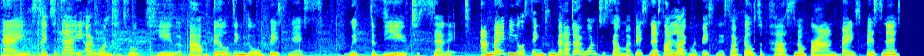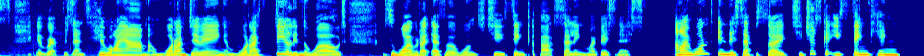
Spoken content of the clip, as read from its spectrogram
Hey, so today I want to talk to you about building your business with the view to sell it. And maybe you're thinking that I don't want to sell my business. I like my business. I've built a personal brand based business. It represents who I am and what I'm doing and what I feel in the world. So why would I ever want to think about selling my business? And I want in this episode to just get you thinking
